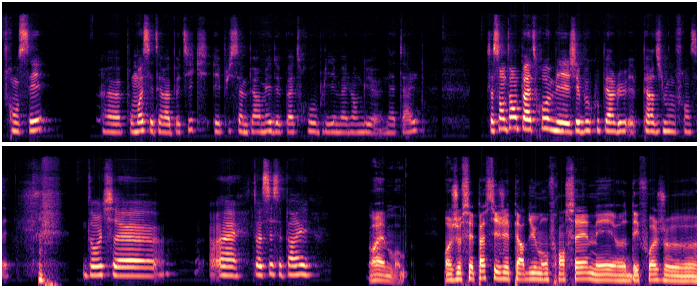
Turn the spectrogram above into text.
français, pour moi, c'est thérapeutique. Et puis, ça me permet de pas trop oublier ma langue natale. Ça s'entend pas trop, mais j'ai beaucoup perdu mon français. Donc, euh, ouais, toi aussi c'est pareil. Ouais, moi, je sais pas si j'ai perdu mon français, mais euh, des fois euh, je.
